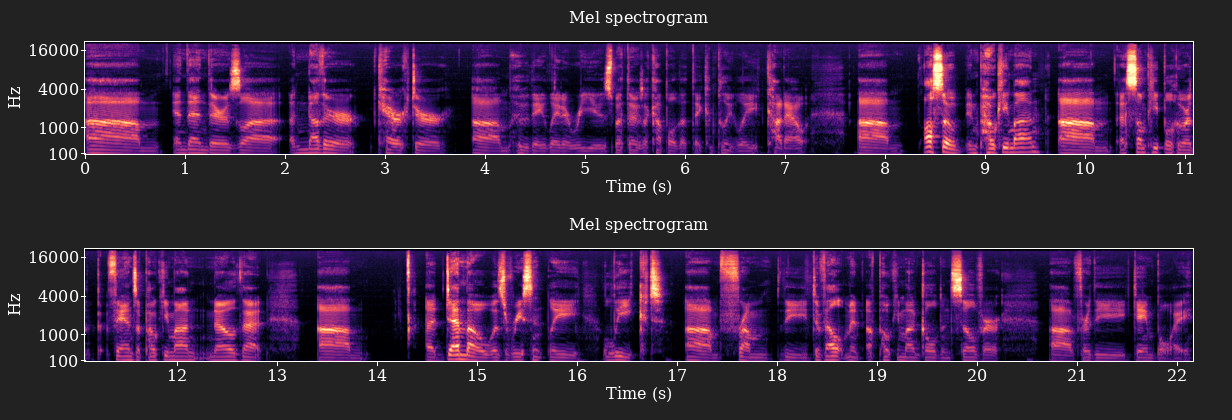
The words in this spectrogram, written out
um, and then there's uh, another character um, who they later reused, but there's a couple that they completely cut out. Um, also in Pokemon, um, as some people who are fans of Pokemon know that um, a demo was recently leaked um, from the development of Pokemon Gold and Silver uh, for the Game Boy.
